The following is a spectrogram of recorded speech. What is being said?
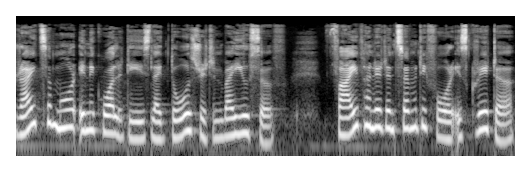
Write some more inequalities like those written by Yusuf. 574 is greater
